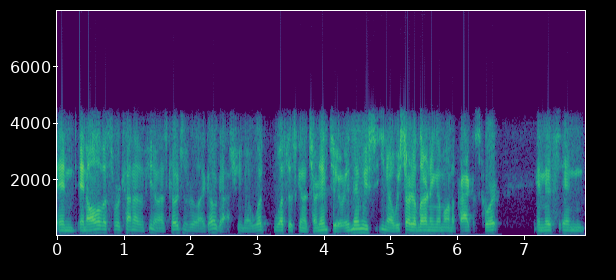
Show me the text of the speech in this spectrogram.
and and all of us were kind of, you know, as coaches, were like, "Oh gosh, you know, what what's this going to turn into?" And then we, you know, we started learning him on the practice court, and this and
